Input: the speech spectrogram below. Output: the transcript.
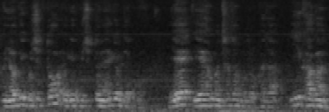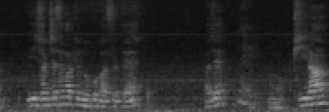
그럼 여기 90도, 여기 90도는 해결됐고, 얘, 얘 한번 찾아보도록 하자. 이 각은 이 전체 삼각형 놓고 봤을 때, 맞지? 네. 어, B랑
